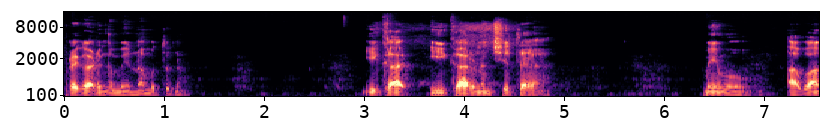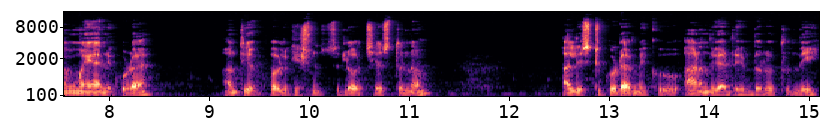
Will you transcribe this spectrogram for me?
ప్రగాఢంగా మేము నమ్ముతున్నాం. ఈ కా ఈ కారణం చేత మేము ఆ వాంగ్మయాన్ని కూడా అంత్యోగ పబ్లికేషన్స్లో చేస్తున్నాం. ఆ లిస్ట్ కూడా మీకు ఆనంద్ గారి దగ్గర దొరుకుతుంది.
